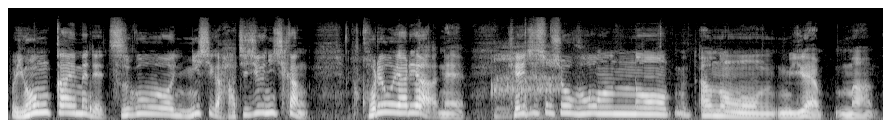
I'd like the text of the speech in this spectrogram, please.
これ4回目で都合2氏が80日間、これをやりゃね、刑事訴訟法の、あの、いやや、まあ、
